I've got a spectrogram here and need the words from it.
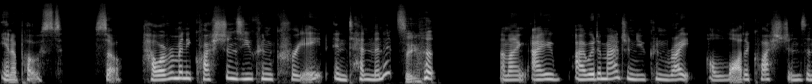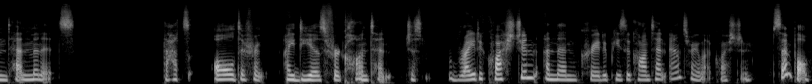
in a post. So, however many questions you can create in 10 minutes, and I, I, I would imagine you can write a lot of questions in 10 minutes. That's all different ideas for content. Just write a question and then create a piece of content answering that question. Simple.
